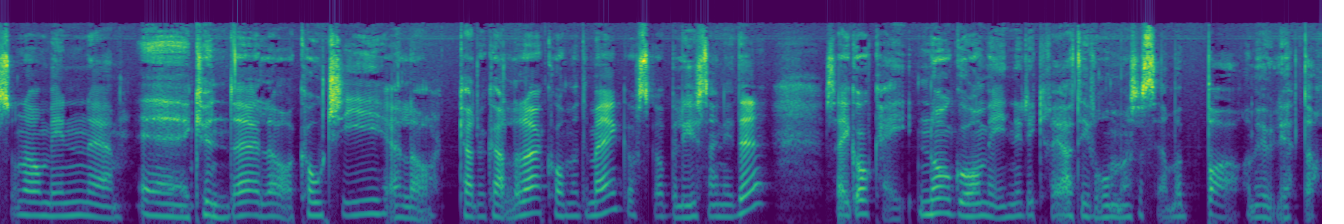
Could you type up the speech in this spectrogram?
Så når min eh, kunde eller coachee eller hva du kaller det, kommer til meg og skal belyse en idé, så er jeg ok, nå går vi inn i det kreative rommet, og så ser vi bare muligheter.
